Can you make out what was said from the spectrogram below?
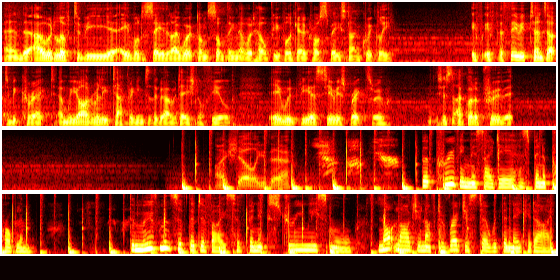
and uh, I would love to be uh, able to say that I worked on something that would help people get across space-time quickly. If, if the theory turns out to be correct, and we are really tapping into the gravitational field, it would be a serious breakthrough. It's just I've got to prove it. Hi, Shell, are you there? Yeah, I'm here. But proving this idea has been a problem. The movements of the device have been extremely small, not large enough to register with the naked eye.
